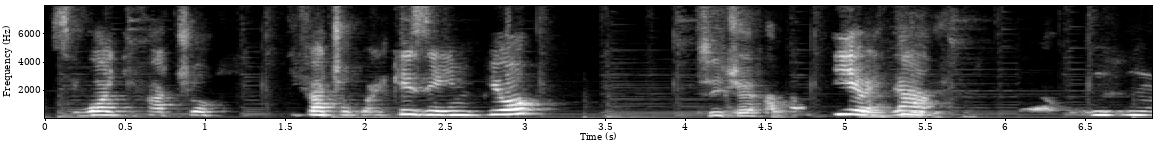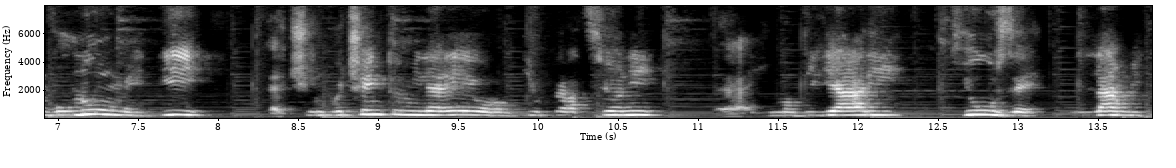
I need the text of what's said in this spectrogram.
Se vuoi ti faccio, ti faccio qualche esempio. Sì, certo. A partire da eh, un, un, volume di eh, 500.000 euro di operazioni eh, immobiliari chiuse nell'ambito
